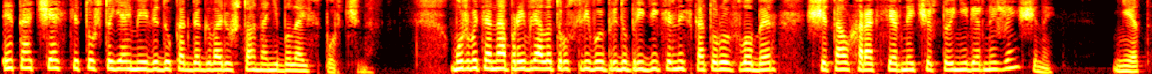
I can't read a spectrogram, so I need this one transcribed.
Это отчасти то, что я имею в виду, когда говорю, что она не была испорчена. Может быть, она проявляла трусливую предупредительность, которую Флобер считал характерной чертой неверной женщины? Нет.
